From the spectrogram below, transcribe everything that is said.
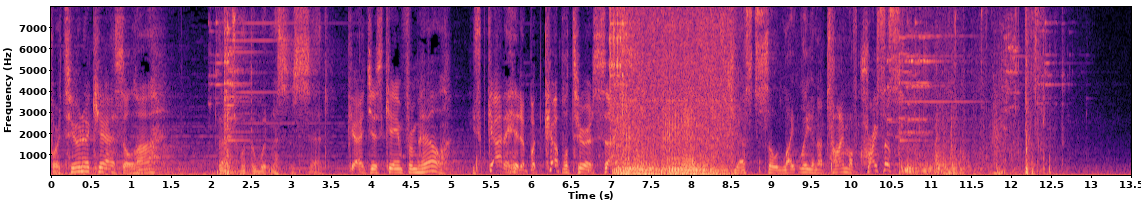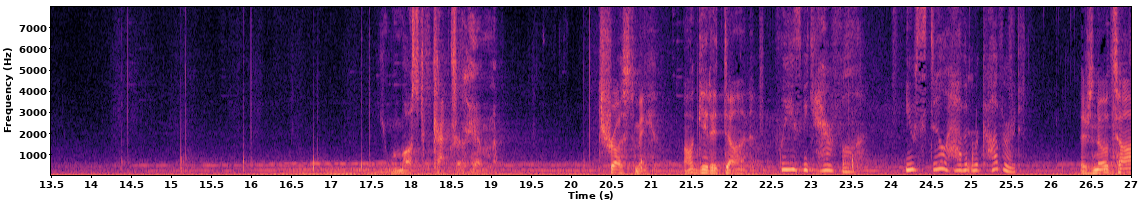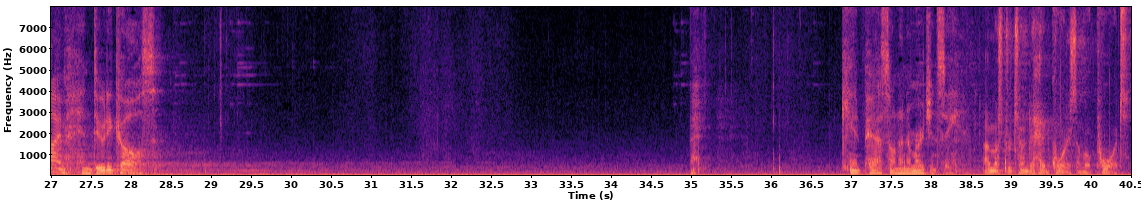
Fortuna Castle, huh? That's what the witnesses said. Guy just came from hell. He's gotta hit up a couple tourist sites. Just so lightly in a time of crisis? You must capture him. Trust me, I'll get it done. Please be careful. You still haven't recovered. There's no time, and duty calls. Can't pass on an emergency. I must return to headquarters and report.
